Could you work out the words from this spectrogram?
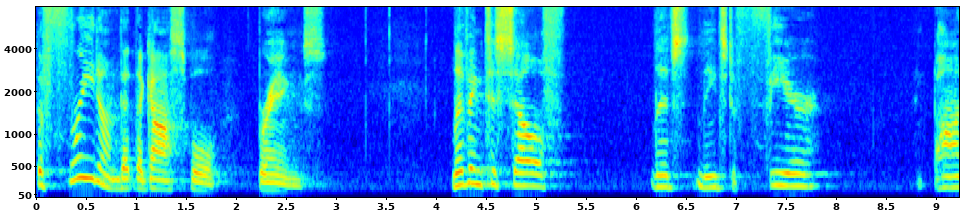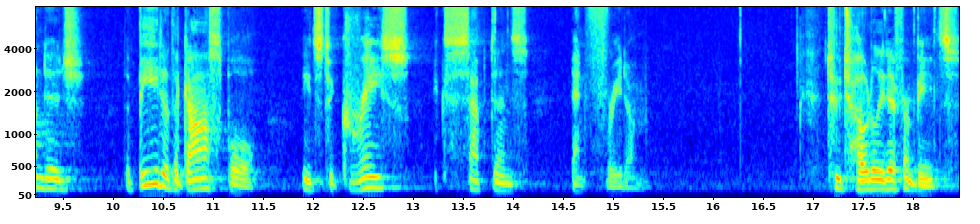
the freedom that the gospel brings. Living to self lives, leads to fear and bondage. The beat of the gospel leads to grace, acceptance, and freedom. Two totally different beats.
